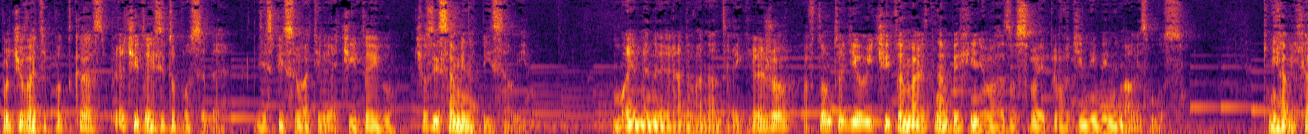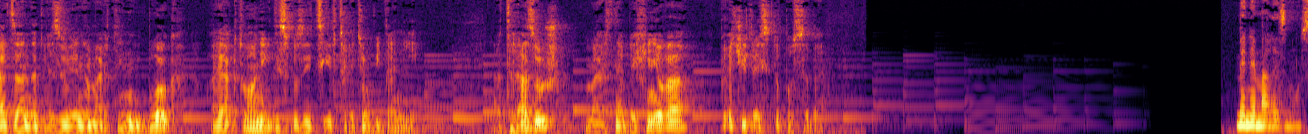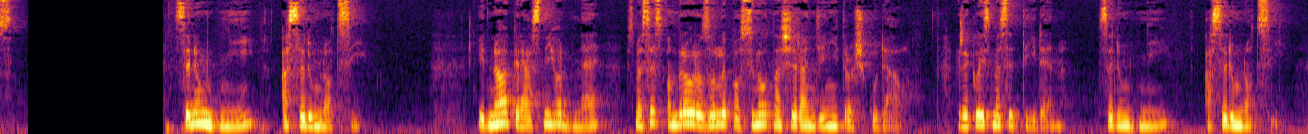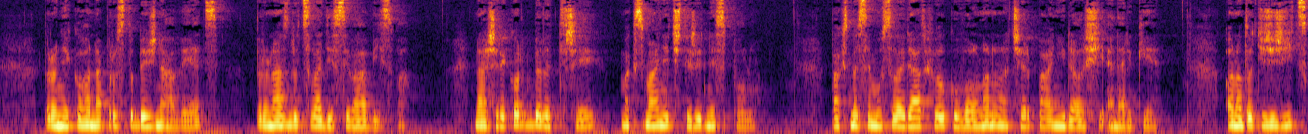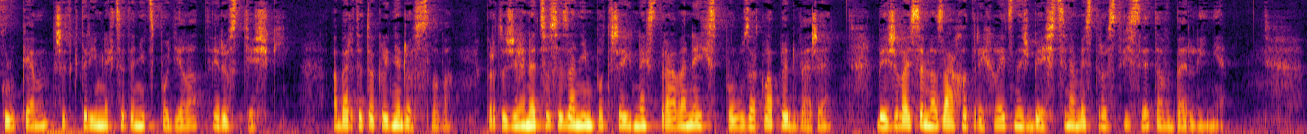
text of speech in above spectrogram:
Počúvate podcast Prečítaj si to po sebe, kde spisovatelia čítajú, čo si sami napísali. Moje meno je Radovan Andrej Grežo a v tomto dieli číta Martina Bechyňová zo svojej prvotiny Minimalizmus. Kniha vychádza a nadvezuje na Martinin blog a je aktuálne k dispozícii v treťom vydaní. A teraz už Martina Bechyňová, prečítaj si to po sebe. Minimalismus. Sedm dní a sedm nocí. Jednoho krásného dne jsme se s Ondrou rozhodli posunout naše randění trošku dál. Řekli jsme si týden, sedm dní a sedm nocí. Pro někoho naprosto běžná věc, pro nás docela děsivá výzva. Náš rekord byly tři, maximálně čtyři dny spolu. Pak jsme si museli dát chvilku volno na načerpání další energie. Ono totiž žít s klukem, před kterým nechcete nic podělat, je dost těžký. A berte to klidně doslova – protože hned co se za ním po třech dnech strávených spolu zaklaply dveře, běžela jsem na záchod rychlejc než běžci na mistrovství světa v Berlíně.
